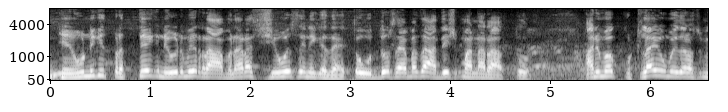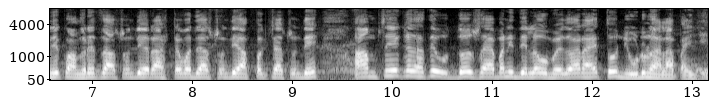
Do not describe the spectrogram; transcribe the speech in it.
निवडणुकीत प्रत्येक निवडणुकीत राबणारा शिवसैनिकच आहे. तो उद्धव साहेबांचा आदेश मानणारा असतो. आणि मग कुठलाही उमेदवार असू म्हणजे काँग्रेसचा असू दे राष्ट्रवादी असू दे अपक्ष असू दे आमचं एकच असते उद्धव साहेबांनी दिलं उमेदवार आहे तो निवडून आला पाहिजे.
